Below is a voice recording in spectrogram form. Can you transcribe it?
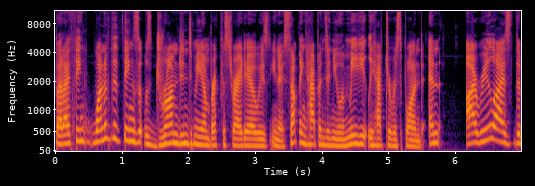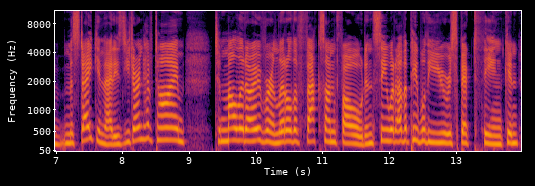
But I think one of the things that was drummed into me on breakfast radio is, you know, something happens and you immediately have to respond. And I realized the mistake in that is you don't have time to mull it over and let all the facts unfold and see what other people that you respect think and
